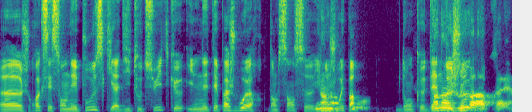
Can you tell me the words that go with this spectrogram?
Je crois que c'est son épouse qui a dit tout de suite qu'il n'était pas joueur, dans le sens, il Non, ne non, jouait pas. non. Donc, dette de jeu pas après.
